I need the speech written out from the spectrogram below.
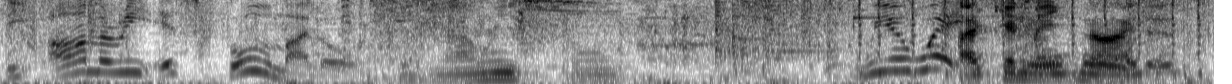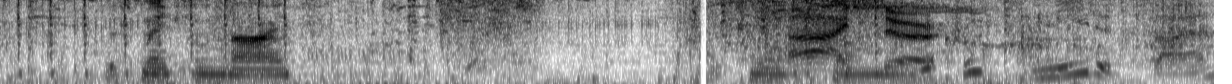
The armory is full, my lord. The army is full. We await I can make knights. orders. Let's make some knights. Let's make Aye, some, sir. Recruits needed, sire.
